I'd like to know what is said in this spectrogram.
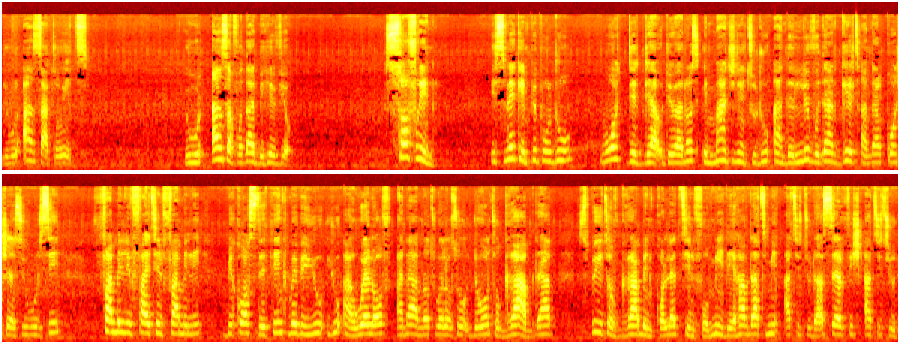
You will answer to it. You will answer for that behavior. Suffering is making people do what they, they, they were not imagining to do and they live with that guilt and that conscience. You will see family fighting family because they think maybe you you are well off and I am not well off so they want to grab that spirit of grabbing collecting for me. They have that me attitude that selfish attitude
